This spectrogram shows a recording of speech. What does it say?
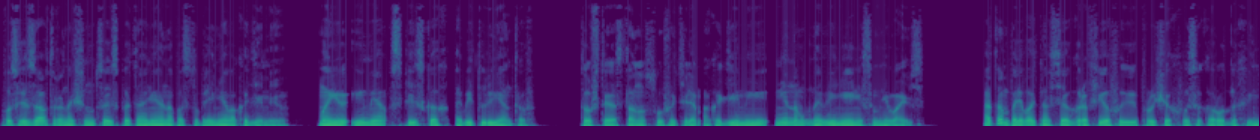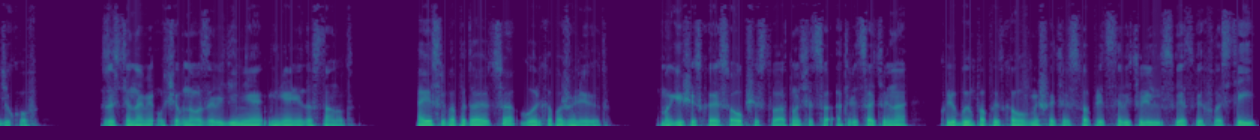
Послезавтра начнутся испытания на поступление в академию. Мое имя в списках абитуриентов. То, что я стану слушателем академии, ни на мгновение не сомневаюсь. А там поливать на всех графьев и прочих высокородных индюков. За стенами учебного заведения меня не достанут. А если попытаются, горько пожалеют. Магическое сообщество относится отрицательно к любым попыткам вмешательства представителей светских властей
